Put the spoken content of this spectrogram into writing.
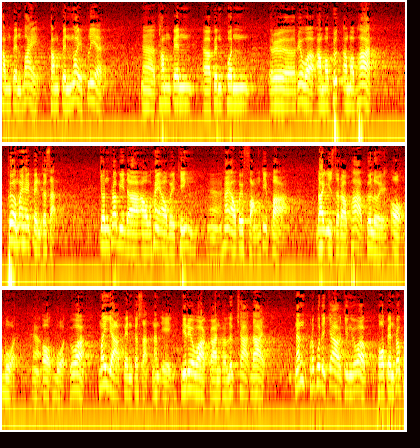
ทำเป็นใบทำเป็นง่อยเปลี้ยทำเป็นเป็นคนเรียกว่าอมพฤกษ์อมพาตเพื่อไม่ให้เป็นกษัตริย์ จนพระบิดาเอาให้เอาไปทิ้ง ให้เอาไปฝังที่ป่า ได้อิสรภาพก็เลยออกบวชออกบวชเพราะว่าไม่อยากเป็นกษัตริย์นั่นเอง นี่เรียกว่าการระลึกชาติได้ นั้นพระพุทธเจ้าจึงว่าพอเป็นพระโพ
